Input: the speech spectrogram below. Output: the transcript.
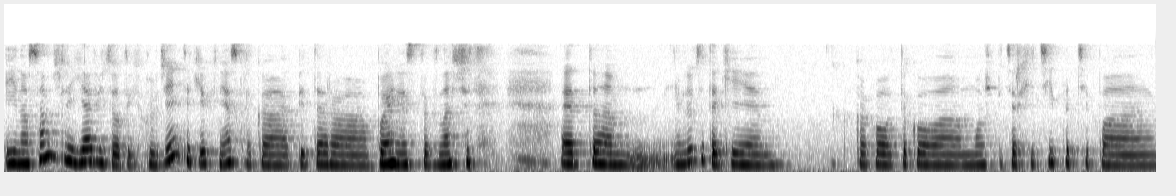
И на самом деле я видела таких людей, таких несколько Питера Пеннистых, значит, это люди такие какого-то такого, может быть, архетипа, типа,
